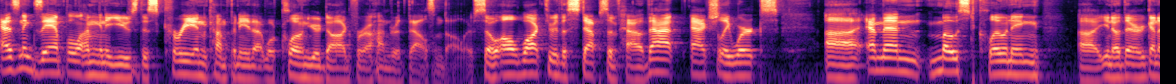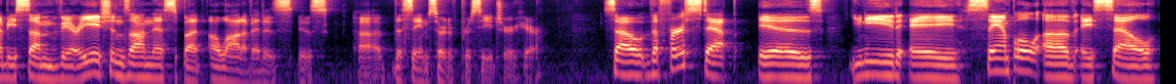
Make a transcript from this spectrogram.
as an example, I'm going to use this Korean company that will clone your dog for $100,000. So, I'll walk through the steps of how that actually works. Uh, and then, most cloning, uh, you know, there are going to be some variations on this, but a lot of it is, is uh, the same sort of procedure here. So the first step is you need a sample of a cell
